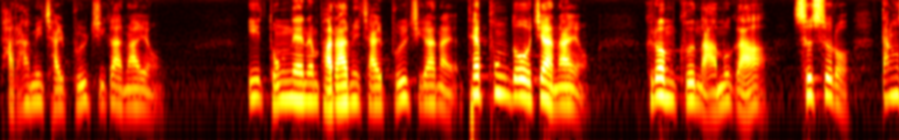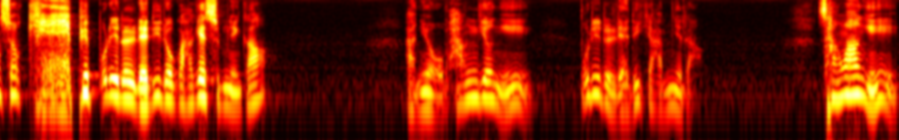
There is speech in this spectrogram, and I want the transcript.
바람이 잘 불지가 않아요. 이 동네는 바람이 잘 불지가 않아요. 태풍도 오지 않아요. 그럼 그 나무가 스스로 땅속 깊이 뿌리를 내리려고 하겠습니까? 아니요. 환경이 뿌리를 내리게 합니다. 상황이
